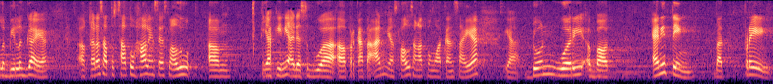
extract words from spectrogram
lebih lega ya, uh, karena satu-satu hal yang saya selalu um, yakini ada sebuah uh, perkataan yang selalu sangat menguatkan saya, ya don't worry about anything, but pray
